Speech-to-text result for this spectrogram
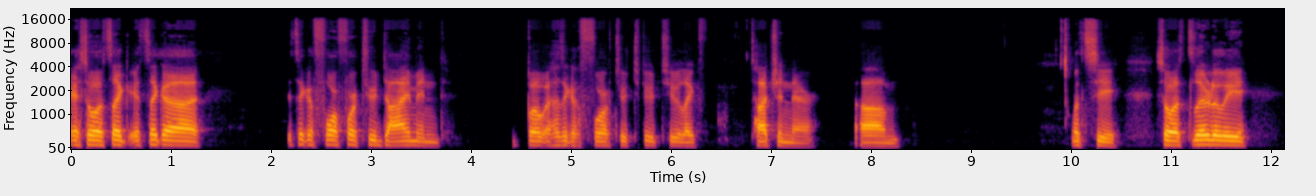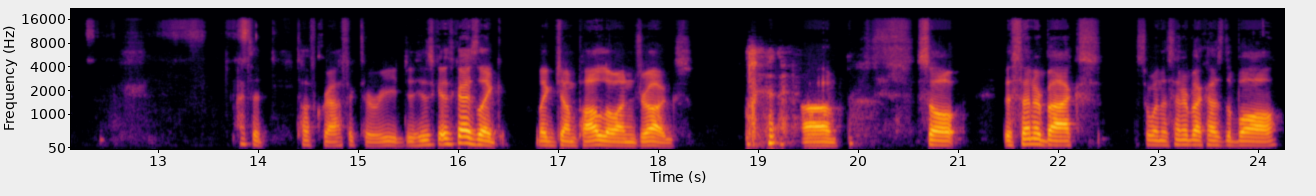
and so it's like it's like a it's like a four four two diamond, but it has like a four two two two like touch in there. Um, let's see. So it's literally that's a tough graphic to read. This, this guy's like like Giampaolo on drugs. Um, so the center backs. So when the center back has the ball,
